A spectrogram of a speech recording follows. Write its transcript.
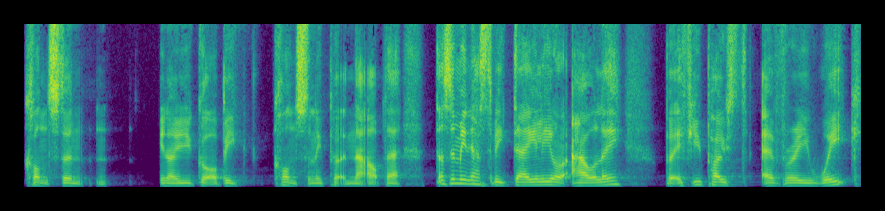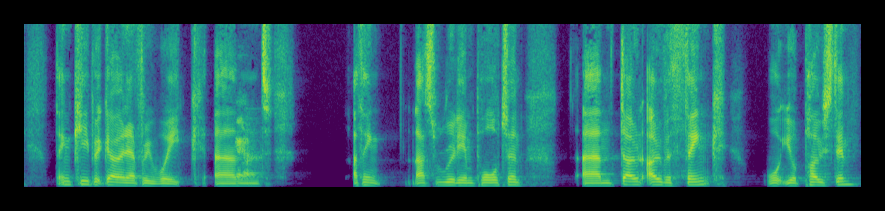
constant. You know, you've got to be constantly putting that up there. Doesn't mean it has to be daily or hourly, but if you post every week, then keep it going every week. And yeah. I think that's really important. Um, don't overthink what you're posting.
